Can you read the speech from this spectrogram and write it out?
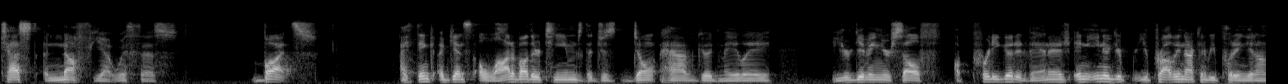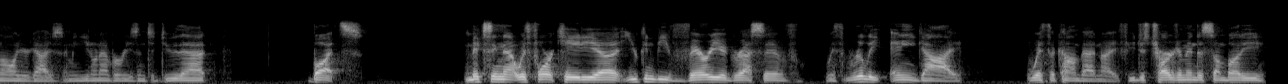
test enough yet with this. But I think against a lot of other teams that just don't have good melee, you're giving yourself a pretty good advantage. And you know you're you're probably not going to be putting it on all your guys. I mean, you don't have a reason to do that. But mixing that with For Cadia, you can be very aggressive with really any guy with a combat knife. You just charge him into somebody,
